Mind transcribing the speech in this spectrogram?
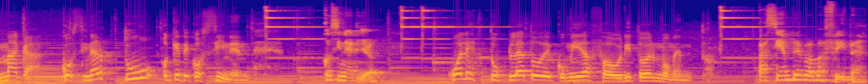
Maca, ¿cocinar tú o que te cocinen? Cocinar yo. ¿Cuál es tu plato de comida favorito del momento? Para siempre papas fritas.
